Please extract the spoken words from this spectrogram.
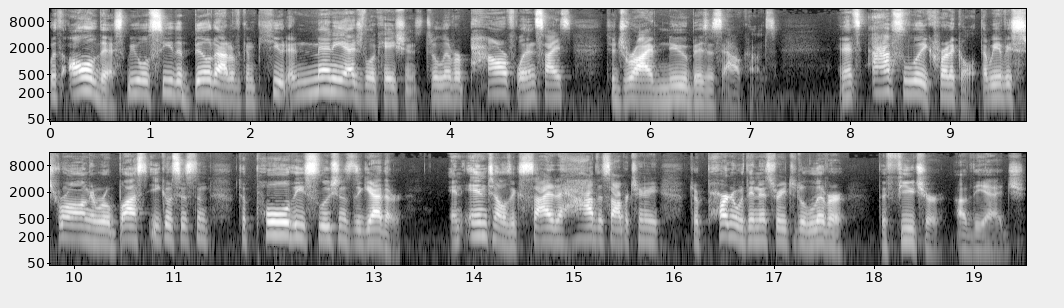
With all of this, we will see the build out of compute at many edge locations to deliver powerful insights to drive new business outcomes. And it's absolutely critical that we have a strong and robust ecosystem to pull these solutions together. And Intel is excited to have this opportunity to partner with industry to deliver the future of the edge.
